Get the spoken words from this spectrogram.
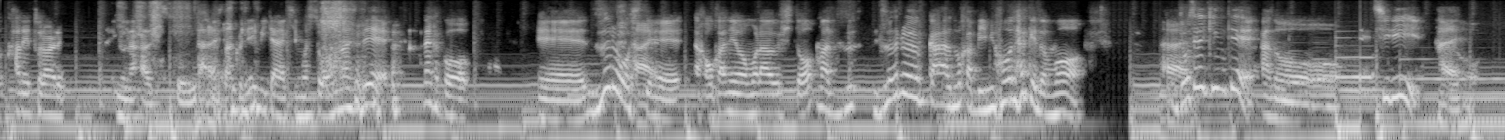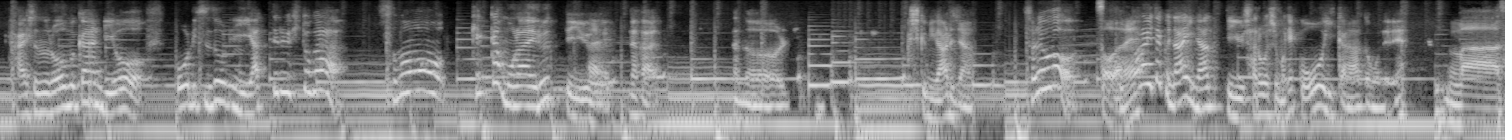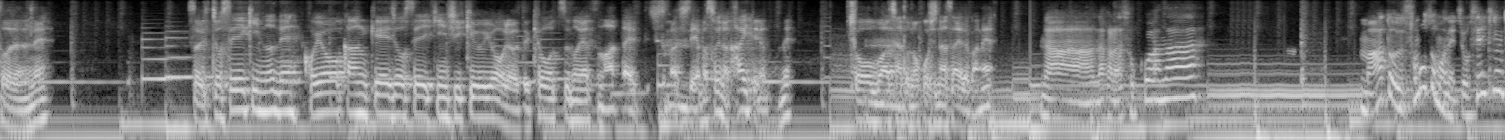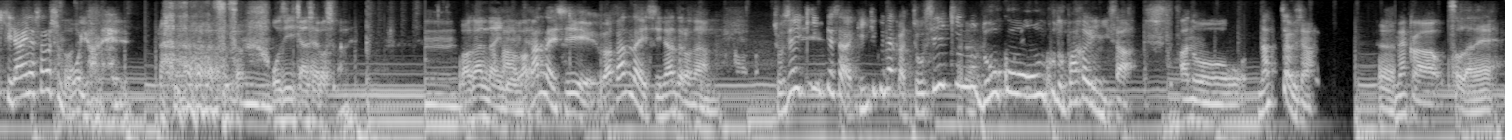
金取られるような感じで、はい著作ね、みたいな気持ちと同じで、なんかこう、えーズルをして、なんかお金をもらう人、まあ、ずずるかどうか微妙だけども、はい助成金って、あのー、チリ、はいあの会社の労務管理を法律通りにやってる人が、その結果もらえるっていう、はいなんか、あの仕組みがあるじゃん。それを、そうだね。払いたくないなっていう社労士も結構多いかなと思うんでね。まあ、そうだよね。そう、助成金のね、雇用関係助成金支給要領って共通のやつもあったりとかして、やっぱそういうの書いてるもんね。帳簿はちゃんと残しなさいとかね。なあ、だからそこはな。まあ、あと、そもそもね、助成金嫌いな社労士も多いよね。そうそう。おじいちゃん社労士がね。うんわかんないんだよみたいな。あわかんないし、わかんないし、なんだろうな。うん助成金ってさ、結局なんか助成金の動向を追うことばかりにさ、あのーなっちゃうじゃん。うんなんか、そうだね。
